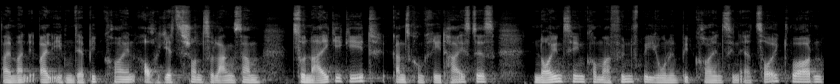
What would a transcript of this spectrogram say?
weil man, weil eben der Bitcoin auch jetzt schon so langsam zur Neige geht. Ganz konkret heißt es, 19,5 Millionen Bitcoins sind erzeugt worden.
